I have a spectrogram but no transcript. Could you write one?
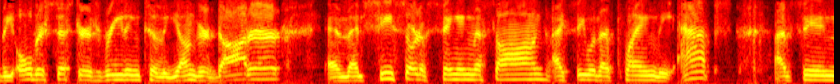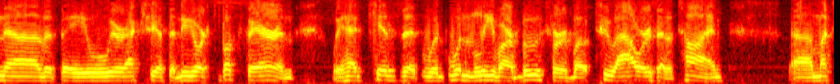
the older sister's reading to the younger daughter, and then she's sort of singing the song. I see when they're playing the apps. I've seen uh, that they we were actually at the New York Book Fair, and we had kids that would wouldn't leave our booth for about two hours at a time uh, much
